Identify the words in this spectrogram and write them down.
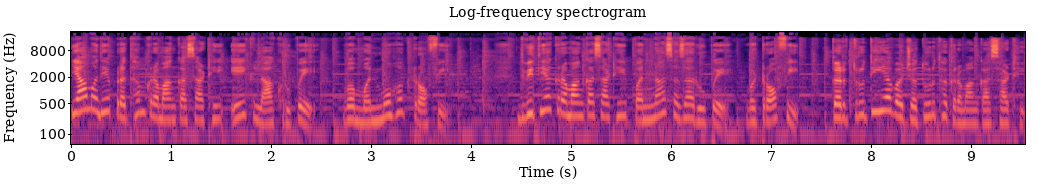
यामध्ये प्रथम क्रमांकासाठी एक लाख रुपये व मनमोहक ट्रॉफी द्वितीय क्रमांकासाठी पन्नास हजार रुपये व ट्रॉफी तर तृतीय व चतुर्थ क्रमांकासाठी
